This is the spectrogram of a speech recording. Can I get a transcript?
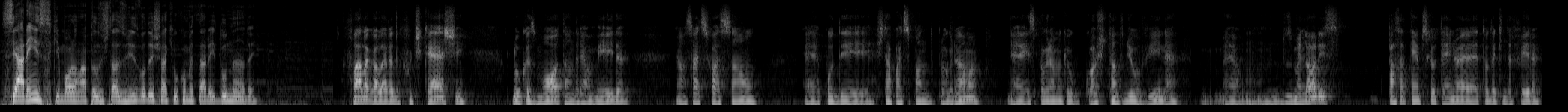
cearenses que moram lá pelos Estados Unidos. Vou deixar aqui o comentário aí do Nando aí. Fala galera do Footcast, Lucas Mota, André Almeida. É uma satisfação é, poder estar participando do programa. É esse programa que eu gosto tanto de ouvir, né? É um dos melhores passatempos que eu tenho é toda quinta-feira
